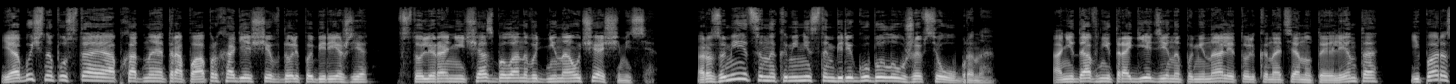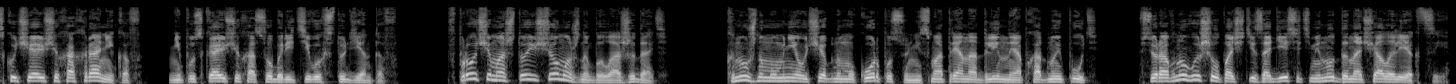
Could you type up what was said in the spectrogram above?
И обычно пустая обходная тропа, проходящая вдоль побережья, в столь ранний час была наводнена учащимися. Разумеется, на каменистом берегу было уже все убрано. О недавней трагедии напоминали только натянутая лента и пара скучающих охранников, не пускающих особо ретивых студентов. Впрочем, а что еще можно было ожидать? К нужному мне учебному корпусу, несмотря на длинный обходной путь, все равно вышел почти за 10 минут до начала лекции.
